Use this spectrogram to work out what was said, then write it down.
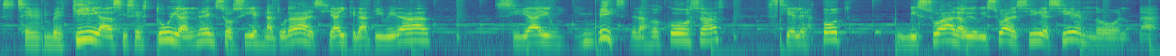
se investiga, si se estudia el nexo, si es natural, si hay creatividad, si hay un mix de las dos cosas, si el spot visual, audiovisual sigue siendo la,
